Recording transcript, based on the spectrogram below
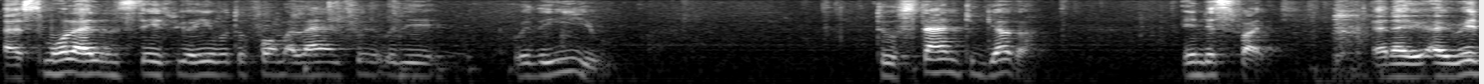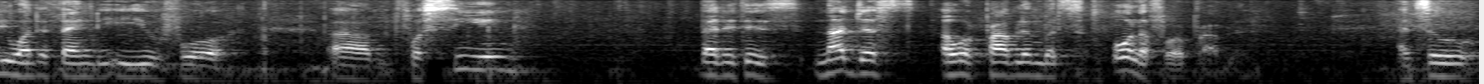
As small island states, we were able to form alliance with, with, the, with the EU to stand together in this fight. And I, I really want to thank the EU for, um, for seeing that it is not just our problem, but all of our problem. And so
